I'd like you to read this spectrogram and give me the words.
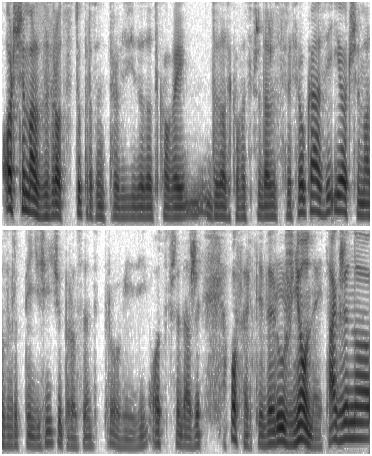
Otrzymasz zwrot 100% prowizji dodatkowej, dodatkowej sprzedaży w strefie okazji i otrzyma zwrot 50% prowizji od sprzedaży oferty wyróżnionej. Także no,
